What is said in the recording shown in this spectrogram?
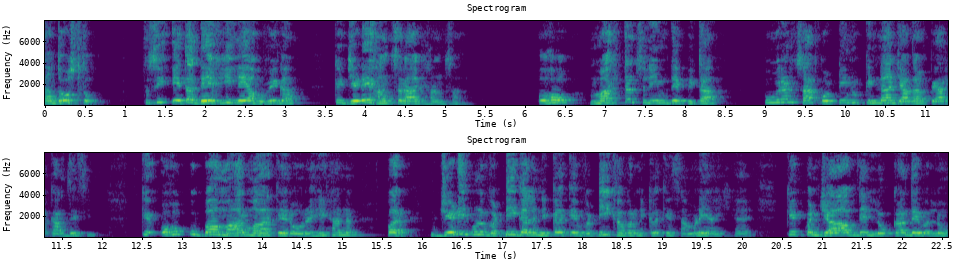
ਤਾਂ ਦੋਸਤੋ, ਤੁਸੀਂ ਇਹ ਤਾਂ ਦੇਖ ਹੀ ਲਿਆ ਹੋਵੇਗਾ ਕਿ ਜਿਹੜੇ ਹੰਸ ਰਾਜ ਹੰਸ ਹਨ, ਉਹ ਮਾਸਟਰ ਸਲੀਮ ਦੇ ਪਿਤਾ ਪੂਰਨ ਸ਼ਾਹ ਕੋਟੀ ਨੂੰ ਕਿੰਨਾ ਜ਼ਿਆਦਾ ਪਿਆਰ ਕਰਦੇ ਸੀ ਕਿ ਉਹ ਭੁੱਬਾ ਮਾਰ-ਮਾਰ ਕੇ ਰੋ ਰਹੇ ਹਨ, ਪਰ ਜਿਹੜੀ ਹੁਣ ਵੱਡੀ ਗੱਲ ਨਿਕਲ ਕੇ, ਵੱਡੀ ਖਬਰ ਨਿਕਲ ਕੇ ਸਾਹਮਣੇ ਆਈ ਹੈ ਕਿ ਪੰਜਾਬ ਦੇ ਲੋਕਾਂ ਦੇ ਵੱਲੋਂ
